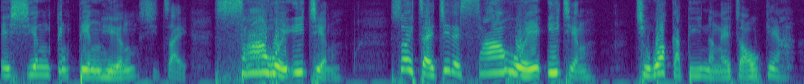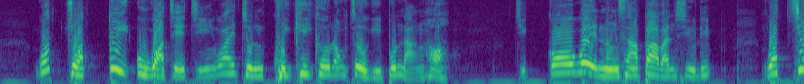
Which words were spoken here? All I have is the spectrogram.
的生长定型是在三岁以前，所以在即个三岁以前，像我家己两个查某囝，我绝对有偌济钱。我迄阵开起课拢做日本人吼，一个月两三百万收入，我照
